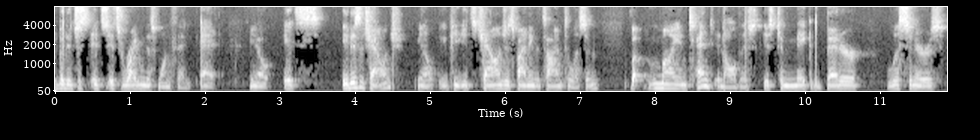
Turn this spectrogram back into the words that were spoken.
but it just it's it's writing this one thing, and you know it's it is a challenge. You know, it's challenge is finding the time to listen. But my intent in all this is to make better listeners,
